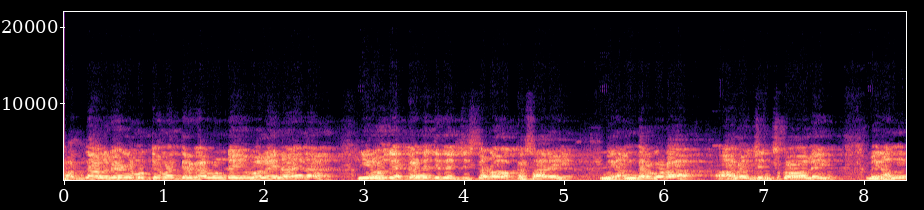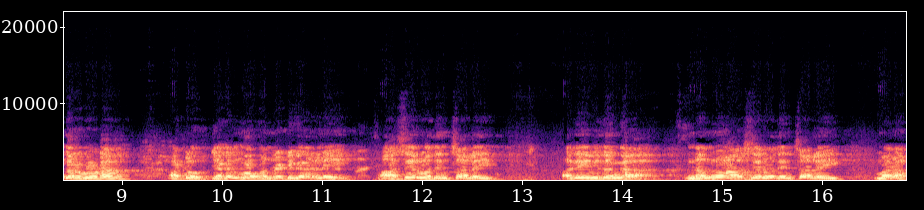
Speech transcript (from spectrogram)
పద్నాలుగేళ్ళు ముఖ్యమంత్రిగా ఉండే ఇవ్వలేని ఆయన ఈ రోజు ఎక్కడి నుంచి తెచ్చిస్తాడో ఒక్కసారి మీరందరూ కూడా ఆలోచించుకోవాలి. మీరందరూ కూడా అటు జగన్మోహన్ రెడ్డి గారిని ఆశీర్వదించాలి. అదేవిధంగా నన్ను ఆశీర్వదించాలి. మన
